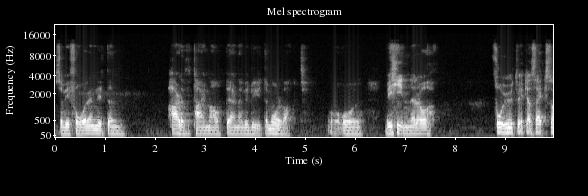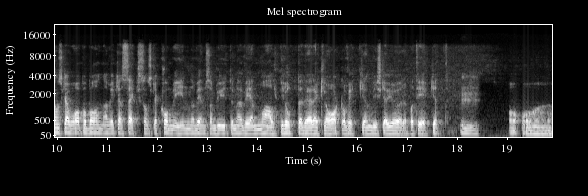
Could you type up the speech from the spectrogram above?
Så vi får en liten halv timeout där när vi byter målvakt. Och, och vi hinner att få ut vilka sex som ska vara på banan, vilka sex som ska komma in och vem som byter med vem och alltihop det där är klart och vilken vi ska göra på teket. Mm. Och, och,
